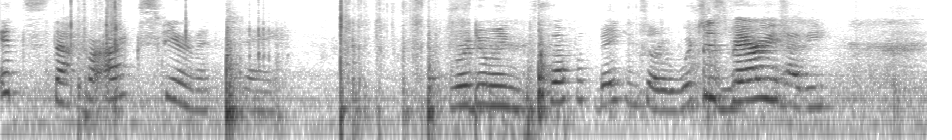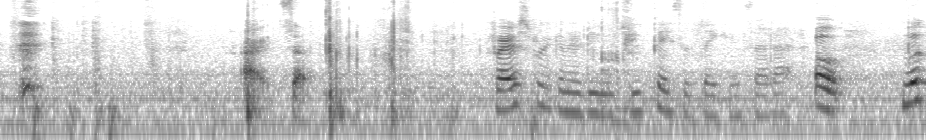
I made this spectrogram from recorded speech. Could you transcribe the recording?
It's stuff for our experiment today. We're doing stuff with baking soda, which is very heavy. Alright, so. First, we're going to do toothpaste with baking soda. Oh, look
